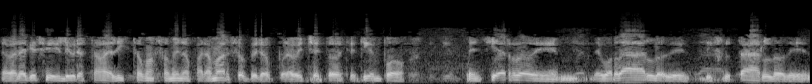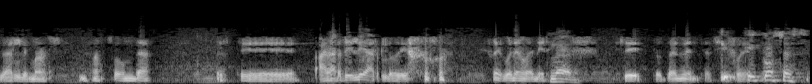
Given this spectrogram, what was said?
La verdad que sí, el libro estaba listo más o menos para marzo, pero aproveché todo este tiempo de encierro, de, de bordarlo, de disfrutarlo, de darle más, más onda, este, agardelearlo, digamos, de alguna manera. Claro. Sí, totalmente, así fue. ¿Qué cosas,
